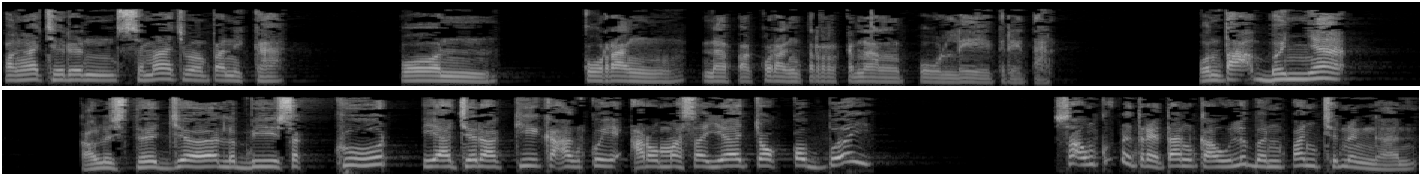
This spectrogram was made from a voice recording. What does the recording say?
pengajaran semacam panika pon kurang napa kurang terkenal pole tretan. Pun tak banyak. Kalau setuju lebih sekut, ya jeraki keangkui aroma saya cokobai. Saungku tretan kau leben pancenengan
